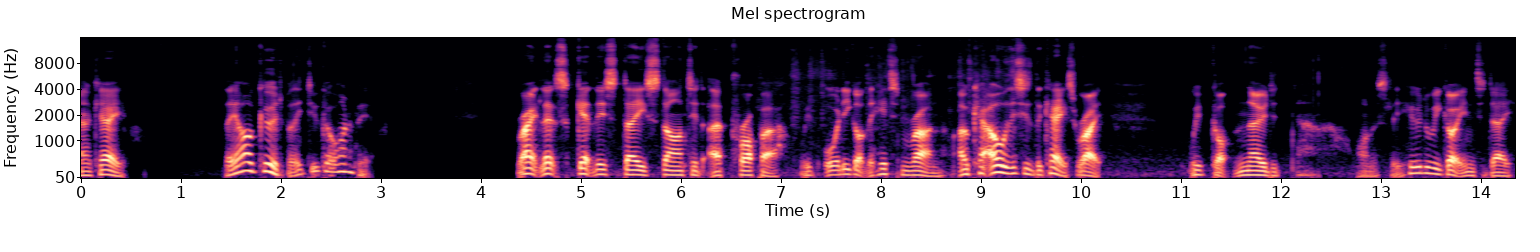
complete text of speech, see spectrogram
Okay. They are good, but they do go on a bit. Right, let's get this day started a proper. We've already got the hit and run. Okay, oh, this is the case, right. We've got no... Honestly, who do we got in today?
